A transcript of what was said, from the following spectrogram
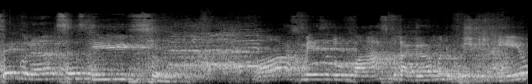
Seguranças, isso. Ó, as mesas do Vasco, da Gama, do Chiquinho.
